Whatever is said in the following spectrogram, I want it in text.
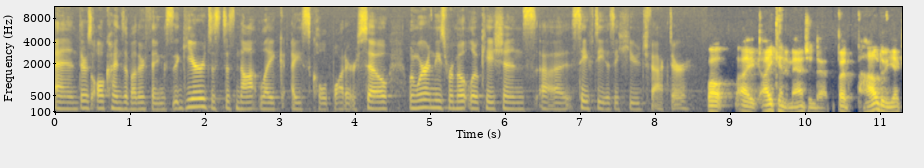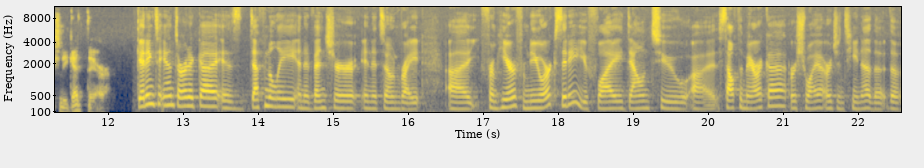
and there's all kinds of other things. The gear just does not like ice cold water. So when we're in these remote locations, uh, safety is a huge factor. Well, I, I can imagine that, but how do you actually get there? Getting to Antarctica is definitely an adventure in its own right. Uh, from here, from New York City, you fly down to uh, South America, Ushuaia, Argentina, the, the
